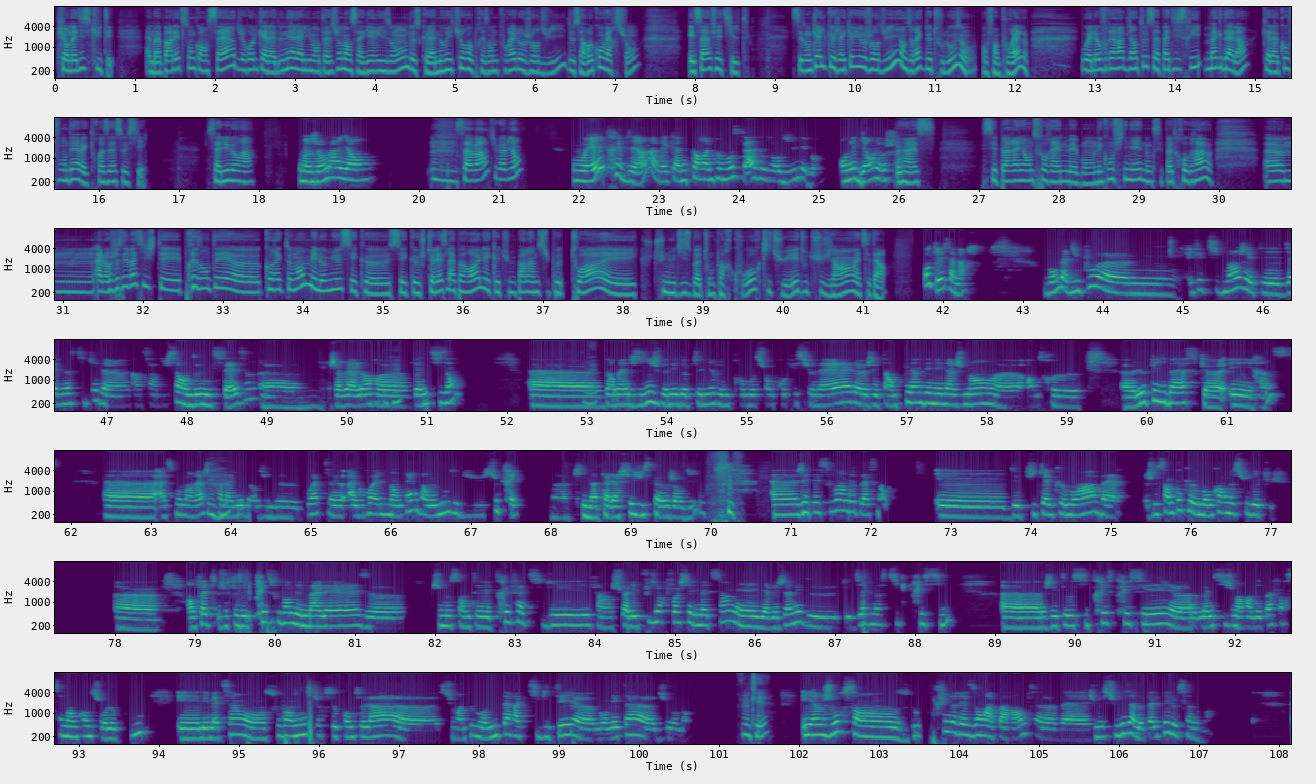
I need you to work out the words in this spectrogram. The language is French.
Puis on a discuté. Elle m'a parlé de son cancer, du rôle qu'elle a donné à l'alimentation dans sa guérison, de ce que la nourriture représente pour elle aujourd'hui, de sa reconversion. Et ça a fait tilt. C'est donc elle que j'accueille aujourd'hui en direct de Toulouse, enfin pour elle, où elle ouvrira bientôt sa pâtisserie Magdala, qu'elle a cofondée avec trois associés. Salut Laura. Bonjour Marion. ça va, tu vas bien? Oui, très bien, avec un temps un peu maussade aujourd'hui, mais bon, on est bien, on est au chaud. c'est pareil en Touraine, mais bon, on est confiné, donc c'est pas trop grave. Euh, alors, je ne sais pas si je t'ai présenté euh, correctement, mais le mieux, c'est que, c'est que je te laisse la parole et que tu me parles un petit peu de toi et que tu nous dises bah, ton parcours, qui tu es, d'où tu viens, etc. Ok, ça marche. Bon, bah, du coup, euh, effectivement, j'ai été diagnostiquée d'un cancer du sein en 2016. J'avais alors 26 mhm. ans. Euh, dans ma vie, je venais d'obtenir une promotion professionnelle. J'étais en plein déménagement euh, entre euh, le Pays Basque et Reims. à ce moment-là, je mmh travaillais dans une boîte agroalimentaire dans le monde du sucré, qui m'a pas lâché jusqu'à aujourd'hui. J'étais souvent en déplacement et depuis quelques mois, ben, je sentais que mon corps ne suivait plus. en fait, je faisais très souvent des malaises je me sentais très fatiguée. Enfin, je suis allée plusieurs fois chez le médecin, mais il n'y avait jamais de, de diagnostic précis. Euh, J'étais aussi très stressée, euh, même si je m'en rendais pas forcément compte sur le coup. Et les médecins ont souvent mis sur ce compte-là, euh, sur un peu mon hyperactivité, mon état du moment. Ok. Et un jour, sans aucune raison apparente, ben, je me suis mise à me palper le sein droit.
